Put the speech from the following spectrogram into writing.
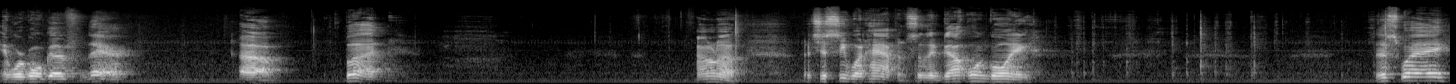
and we're going to go from there. Um, but, I don't know. Let's just see what happens. So they've got one going this way.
